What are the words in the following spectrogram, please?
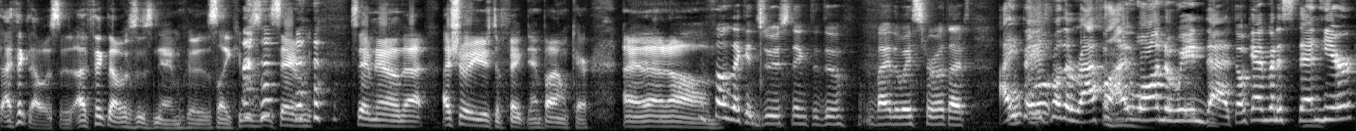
I think that was it. I think that was his name because like he was the same same name on that. I should have used a fake name, but I don't care. And then um, sounds like a Jewish thing to do. By the way, stereotypes. I Well, paid well- for the raffle. I want to win that. Okay, I'm gonna stand here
